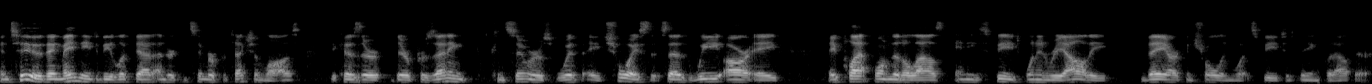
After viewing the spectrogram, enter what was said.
And two, they may need to be looked at under consumer protection laws because they're they're presenting consumers with a choice that says we are a a platform that allows any speech when in reality they are controlling what speech is being put out there.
